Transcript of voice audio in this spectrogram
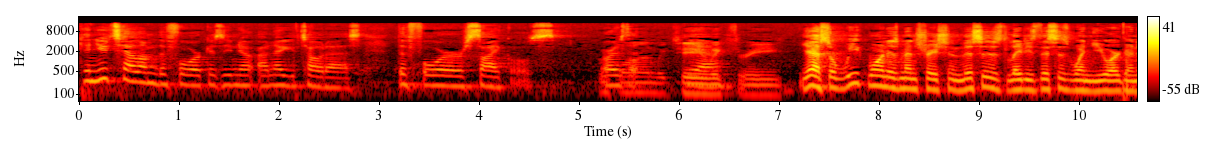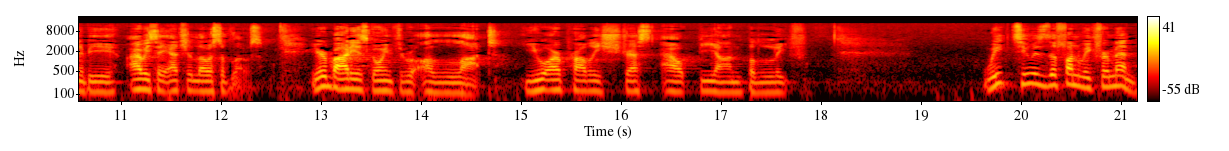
Can you tell them the four? Because you know, I know you've told us the four cycles. Or is it- week two, yeah. week three. Yeah, so week one is menstruation. This is, ladies, this is when you are going to be, I always say, at your lowest of lows. Your body is going through a lot. You are probably stressed out beyond belief. Week two is the fun week for men.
